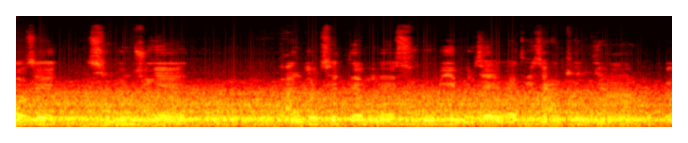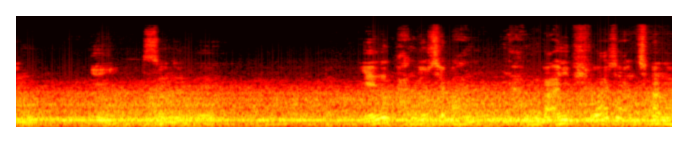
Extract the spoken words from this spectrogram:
어제 질문 중에 반도체 때문에 수급이 문제가 되지 않겠냐 그런 게 있었는데 얘는 반도체 많이, 많이 필요하지 않잖아.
